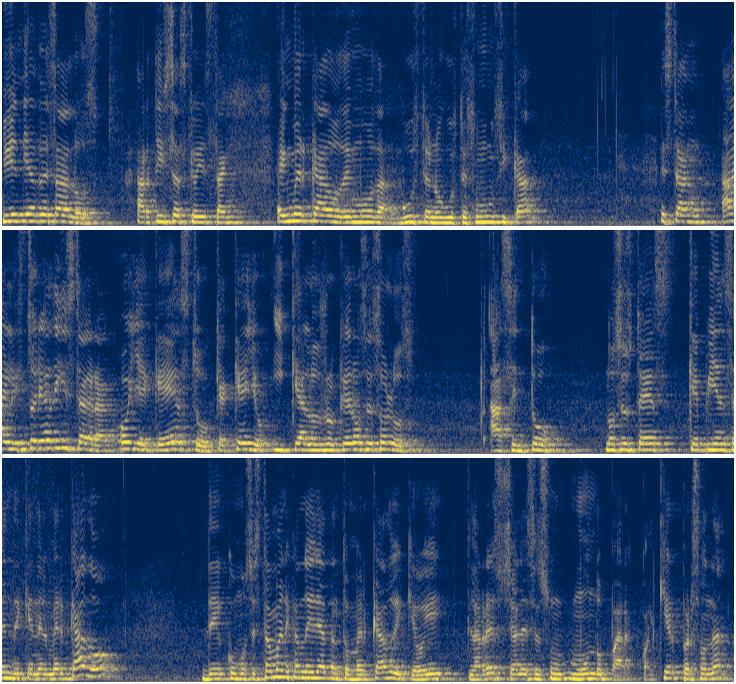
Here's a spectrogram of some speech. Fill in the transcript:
Y hoy en día ves a los artistas que hoy están en mercado de moda, guste o no guste su música, están, ah, la historia de Instagram, oye, que esto, que aquello, y que a los rockeros eso los asentó. No sé ustedes qué piensen de que en el mercado, de cómo se está manejando idea tanto mercado y que hoy las redes sociales es un mundo para cualquier persona,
